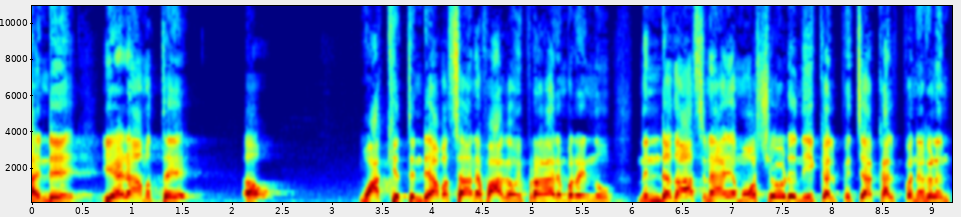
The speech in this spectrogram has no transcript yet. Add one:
അതിന്റെ ഏഴാമത്തെ വാക്യത്തിന്റെ അവസാന ഭാഗം ഇപ്രകാരം പറയുന്നു നിന്റെ ദാസനായ മോശയോട് നീ കൽപ്പിച്ച കൽപ്പനകളും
